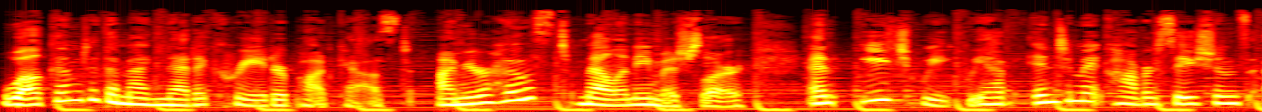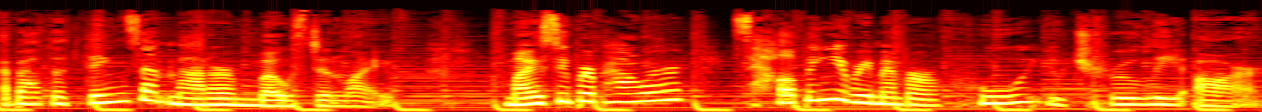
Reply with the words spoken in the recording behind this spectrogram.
Welcome to the Magnetic Creator Podcast. I'm your host, Melanie Mishler, and each week we have intimate conversations about the things that matter most in life. My superpower is helping you remember who you truly are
